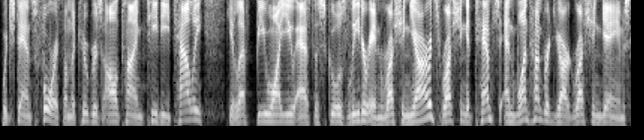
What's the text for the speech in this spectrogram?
which stands fourth on the Cougars' all time TD tally. He left BYU as the school's leader in rushing yards, rushing attempts, and 100 yard rushing games.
